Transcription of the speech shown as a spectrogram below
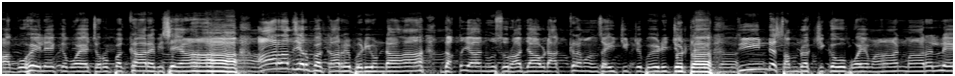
ആ ഗുഹയിലേക്ക് പോയ ചെറുപ്പക്കാരെ വിഷയ. ആറാം ചെറുപ്പക്കാർ പിടിയുണ്ടാ. ദക്യാനൂസ് രാജാവിടെ അക്രമം സഹിച്ചിട്ട് പേടിച്ചിട്ട് ദീന്റെ സംരക്ഷിക്കവ് പോയ മഹാന്മാരല്ലേ?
